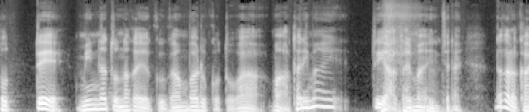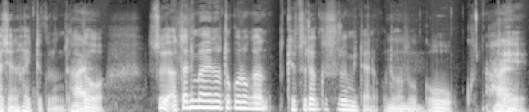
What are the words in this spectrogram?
沿ってみんなと仲良く頑張ることはまあ当たり前って当たり前じゃない、だから会社に入ってくるんだけど、はそういう当たり前のところが欠落するみたいなことがすごく多くて、うん。はい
